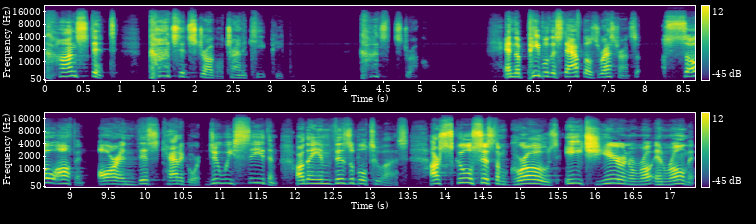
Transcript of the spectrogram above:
constant, constant struggle trying to keep people. Constant struggle. And the people that staff those restaurants so often are in this category. Do we see them? Are they invisible to us? Our school system grows each year in enrollment.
